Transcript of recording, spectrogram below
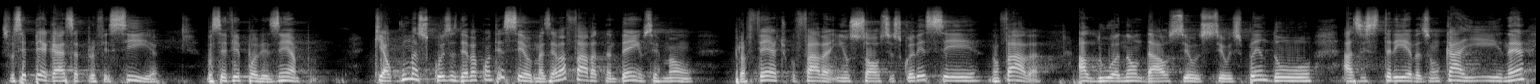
Se você pegar essa profecia, você vê, por exemplo, que algumas coisas devem acontecer, mas ela fala também, o sermão profético fala em o sol se escurecer, não fala? a lua não dá o seu, seu esplendor, as estrelas vão cair, né?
